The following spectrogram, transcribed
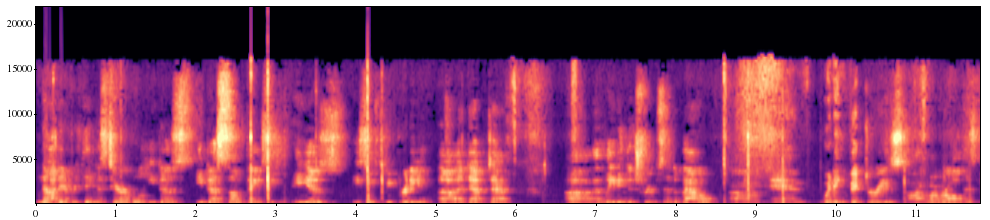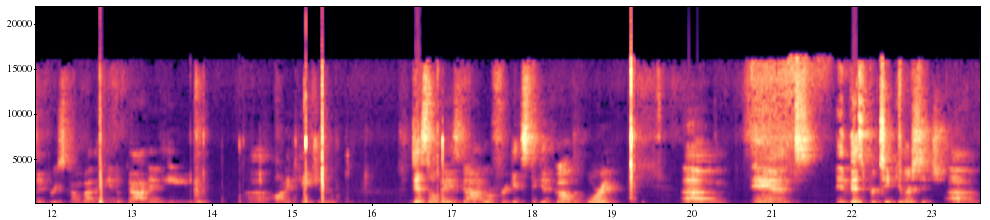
not everything is terrible. He does he does some things. He, he is he seems to be pretty uh, adept at uh, at leading the troops into battle um, and winning victories. however, all his victories come by the hand of God, and he uh, on occasion disobeys God or forgets to give God the glory. Um, and in this particular uh,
